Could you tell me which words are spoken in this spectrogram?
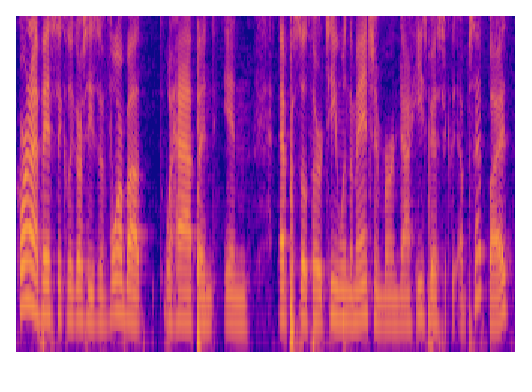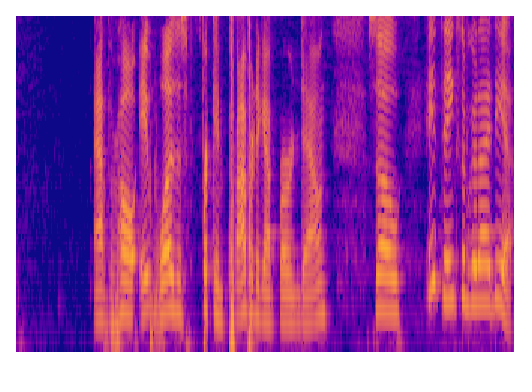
Coronite basically, course, he's informed about what happened in episode 13 when the mansion burned down. He's basically upset by it. After all, it was his freaking property got burned down. So he thinks of a good idea.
